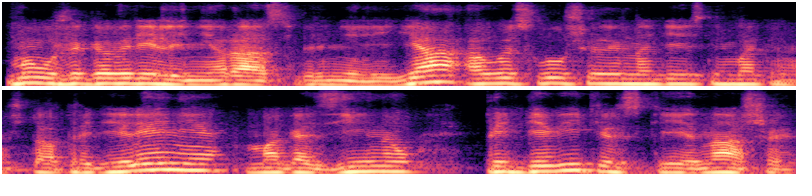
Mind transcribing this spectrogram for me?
Мы уже говорили не раз, вернее я, а вы слушали, надеюсь, внимательно, что определение магазинов, предъявительские наши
